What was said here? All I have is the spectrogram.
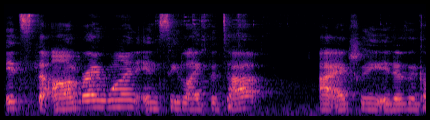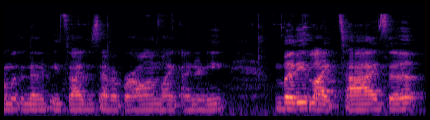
It's the ombre one and see like the top. I actually, it doesn't come with another piece, so I just have a bra on like underneath. But it like ties up.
